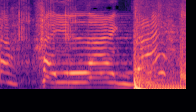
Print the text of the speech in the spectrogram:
how you like that?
